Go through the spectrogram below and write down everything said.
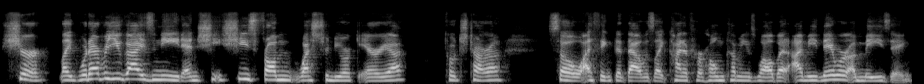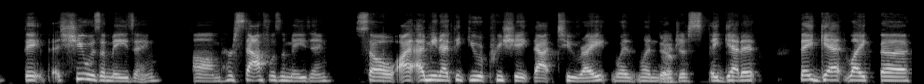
Sure, like whatever you guys need. And she she's from Western New York area, Coach Tara. So I think that that was like kind of her homecoming as well. But I mean, they were amazing. They she was amazing. Um, her staff was amazing. So I, I mean, I think you appreciate that too, right? When when Yeah. they're just they get it, they get like the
